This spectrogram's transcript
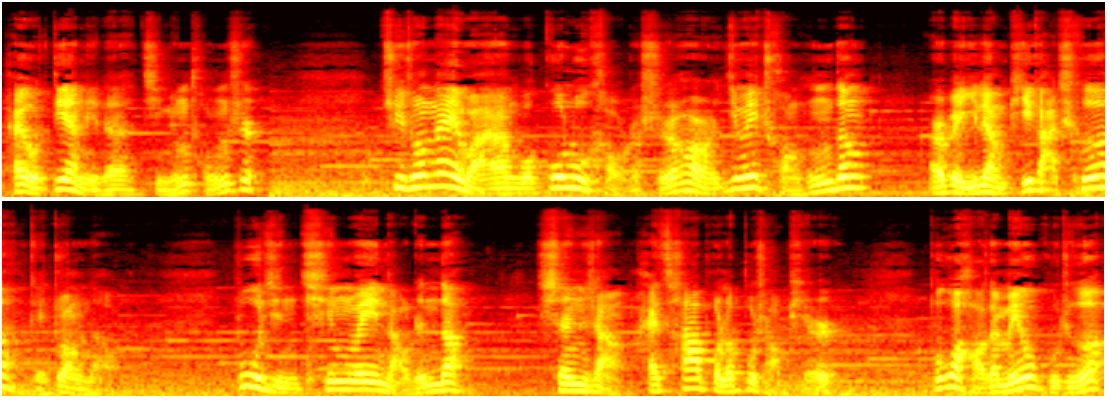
还有店里的几名同事。据说那晚我过路口的时候，因为闯红灯。而被一辆皮卡车给撞到了，不仅轻微脑震荡，身上还擦破了不少皮儿。不过好在没有骨折，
